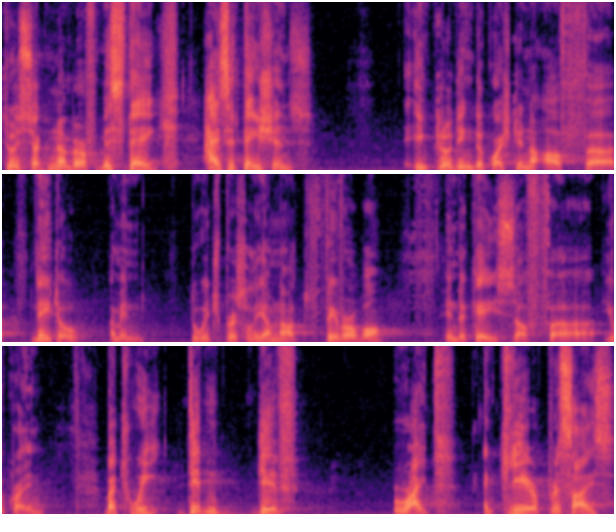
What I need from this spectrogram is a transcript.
to a certain number of mistakes, hesitations, including the question of uh, NATO, I mean, to which personally I'm not favorable in the case of uh, Ukraine. But we didn't give right and clear, precise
